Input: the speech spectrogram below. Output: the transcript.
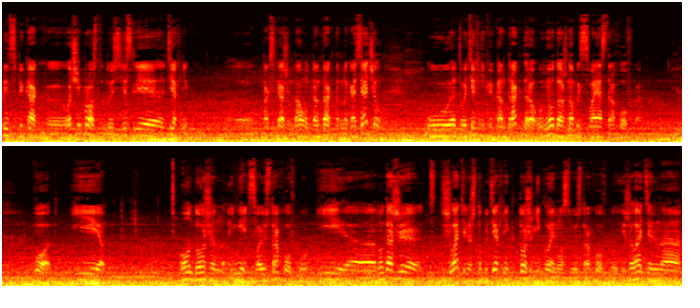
принципе, как? Э, очень просто. То есть, если техник, э, так скажем, да, он контрактор накосячил, у этого техника-контрактора у него должна быть своя страховка. Вот. И он должен иметь свою страховку. И, э, ну, даже желательно, чтобы техник тоже не клеймил свою страховку. И желательно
